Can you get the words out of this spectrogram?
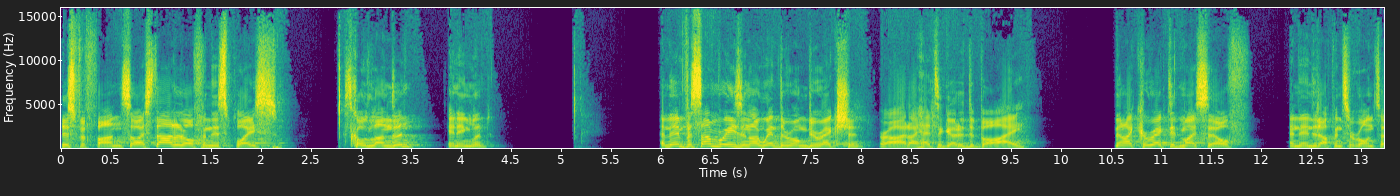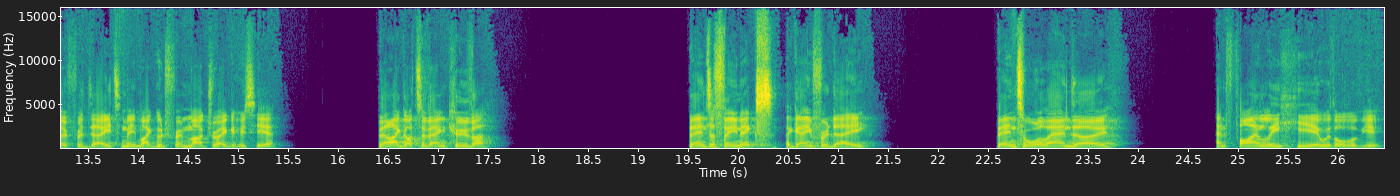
just for fun. So I started off in this place. It's called London in England. And then for some reason, I went the wrong direction, right? I had to go to Dubai. Then I corrected myself and ended up in Toronto for a day to meet my good friend Mark Drager, who's here. Then I got to Vancouver. Then to Phoenix, again for a day. Then to Orlando. And finally, here with all of you.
